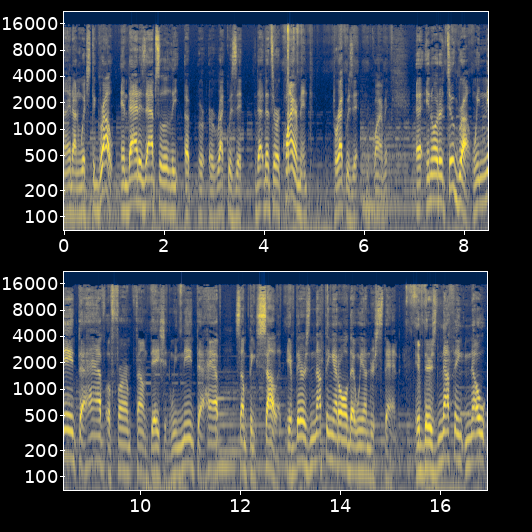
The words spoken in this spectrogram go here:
right, on which to grow. And that is absolutely a, a requisite, that, that's a requirement, prerequisite requirement. Uh, in order to grow, we need to have a firm foundation. We need to have something solid. If there's nothing at all that we understand, if there's nothing, no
